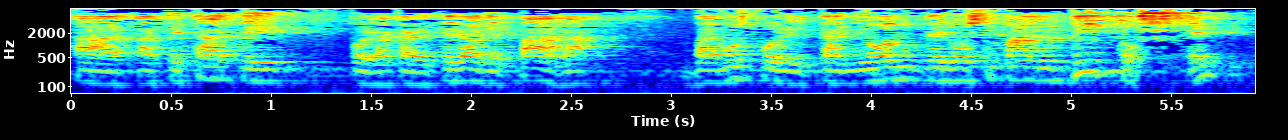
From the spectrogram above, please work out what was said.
a, Tecate por la carretera de Paga, vamos por el cañón de los malditos. ¿eh?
